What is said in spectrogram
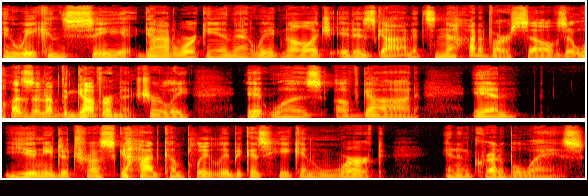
And we can see God working in that. We acknowledge it is God. It's not of ourselves. It wasn't of the government, surely. It was of God. And you need to trust God completely because He can work in incredible ways.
